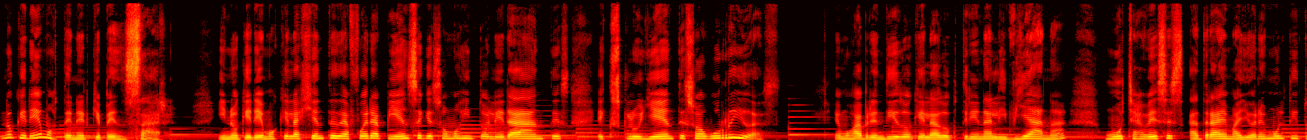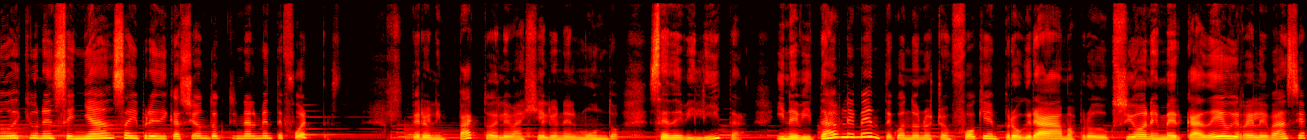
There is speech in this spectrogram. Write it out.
No queremos tener que pensar y no queremos que la gente de afuera piense que somos intolerantes, excluyentes o aburridas. Hemos aprendido que la doctrina liviana muchas veces atrae mayores multitudes que una enseñanza y predicación doctrinalmente fuertes. Pero el impacto del Evangelio en el mundo se debilita inevitablemente cuando nuestro enfoque en programas, producciones, mercadeo y relevancia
